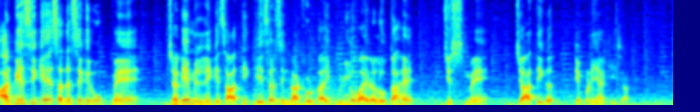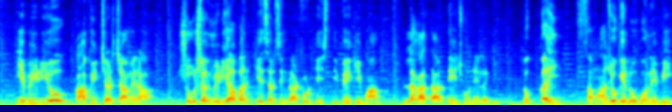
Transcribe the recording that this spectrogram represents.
आरपीएससी के सदस्य के रूप में जगह मिलने के साथ ही केसर सिंह राठौड़ का एक वीडियो वायरल होता है जिसमें जातिगत टिप्पणियाँ की जाती ये वीडियो काफ़ी चर्चा में रहा। सोशल मीडिया पर केसर सिंह राठौड़ के इस्तीफे की मांग लगातार तेज होने लगी तो कई समाजों के लोगों ने भी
